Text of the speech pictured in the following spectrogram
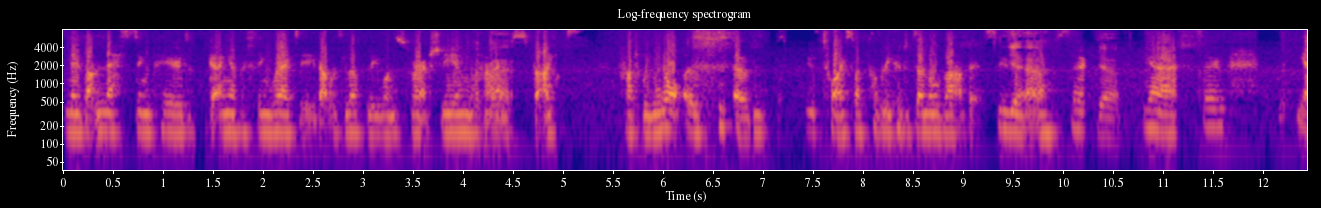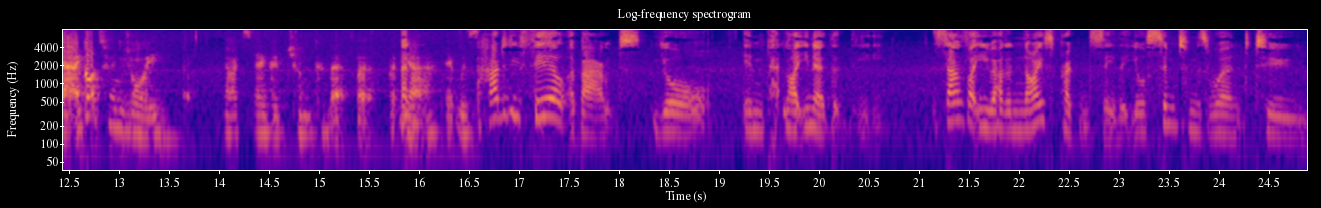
you know that nesting period of getting everything ready. That was lovely once we're actually in the I bet. house. But I guess had we not have um, moved twice, I probably could have done all that a bit sooner. Yeah. So yeah. yeah so yeah i got to enjoy you know, i'd say a good chunk of it but, but. Yeah it was How did you feel about your impact? Like, you know, that it sounds like you had a nice pregnancy, that your symptoms weren't too.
